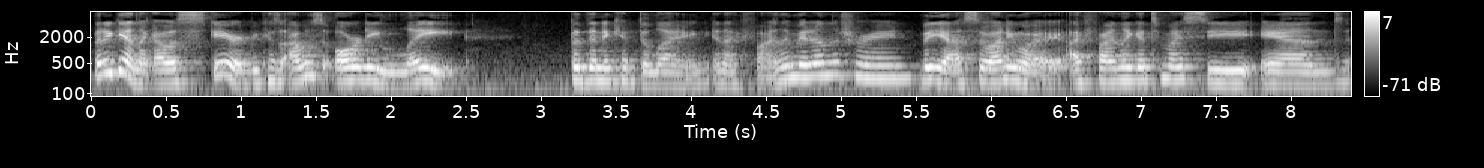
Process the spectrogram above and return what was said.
but again, like I was scared because I was already late, but then it kept delaying and I finally made it on the train. But yeah, so anyway, I finally get to my seat and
